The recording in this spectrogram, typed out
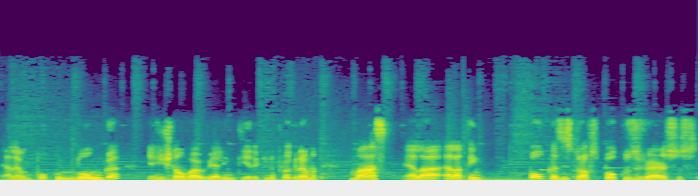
ela é um pouco longa e a gente não vai ouvir ela inteira aqui no programa, mas ela, ela tem poucas estrofes, poucos versos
